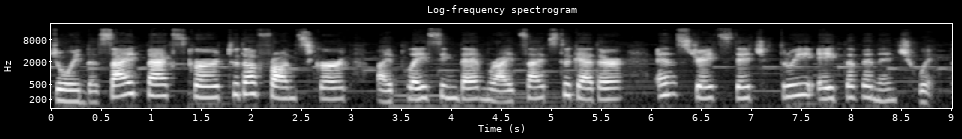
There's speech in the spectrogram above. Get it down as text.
Join the side back skirt to the front skirt by placing them right sides together and straight stitch 3 8 of an inch width.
